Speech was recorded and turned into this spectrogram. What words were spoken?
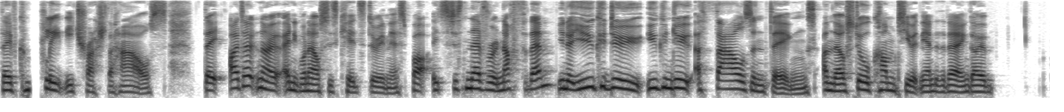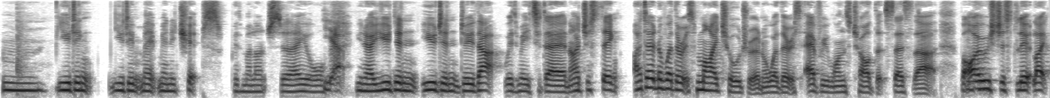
They've completely trashed the house. They, I don't know anyone else's kids doing this, but it's just never enough for them. You know, you could do you can do a thousand things, and they'll still come to you at the end of the day and go, mm, "You didn't you didn't make many chips with my lunch today or Yeah. you know you didn't you didn't do that with me today and i just think i don't know whether it's my children or whether it's everyone's child that says that but Mm. i was just like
